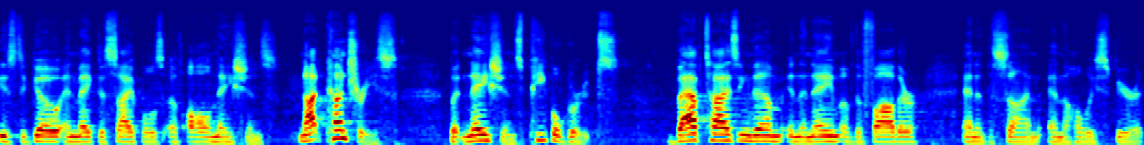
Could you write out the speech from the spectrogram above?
is to go and make disciples of all nations, not countries, but nations, people groups, baptizing them in the name of the Father and of the Son and the Holy Spirit.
